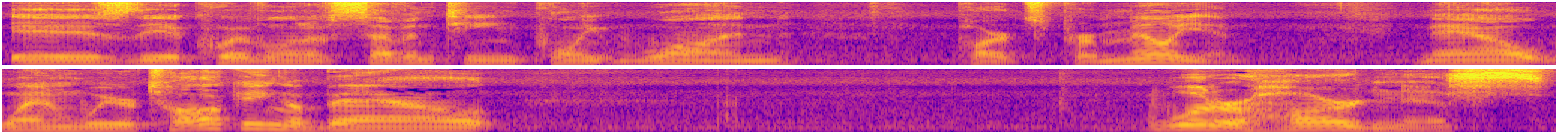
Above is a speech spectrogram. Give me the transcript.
is the equivalent of 17.1 parts per million. Now, when we're talking about water hardness,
